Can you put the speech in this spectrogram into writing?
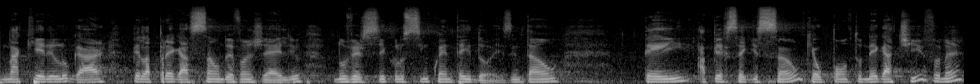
naquele lugar pela pregação do Evangelho, no versículo 52. Então, tem a perseguição, que é o ponto negativo, né?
